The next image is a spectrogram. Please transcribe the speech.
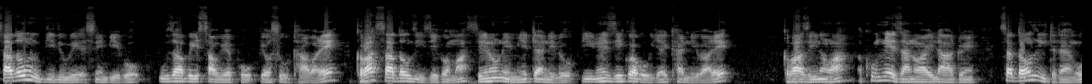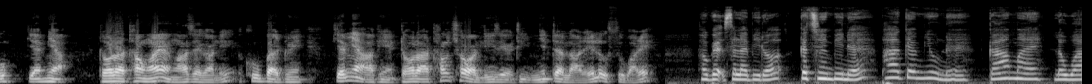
စားသုံးသူပြည်သူတွေအဆင်ပြေဖို့ဦးစားပေးဆောင်ရွက်ဖို့ပြောဆိုထားပါတယ်။ကမ္ဘာစားသုံးစီဈေးကွက်မှာဈေးနှုန်းတွေမြင့်တက်နေလို့ပြည်တွင်းဈေးကွက်ကိုရိုက်ခတ်နေပါတယ်။ကမ္ဘာဈေးနှုန်းဟာအခုနှစ်ဇန်နဝါရီလအတွင်း73စီတန်ကိုပြန်မျှဒေါ်လာ1550ကနေအခုပတ်အတွင်းပြန်မျှအပြင်ဒေါ်လာ1640အထိမြင့်တက်လာတယ်လို့ဆိုပါတယ်။ဟုတ်ကဲ့ဆက်လက်ပြီးတော့ကချင်ပြည်နယ်ဖားကက်မြို့နယ် ကားမိုင်းလဝါ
